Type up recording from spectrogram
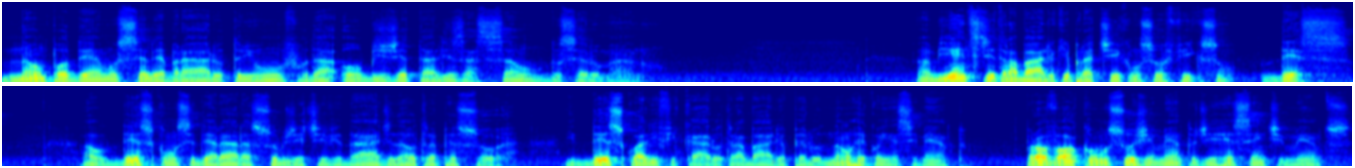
não podemos celebrar o triunfo da objetalização do ser humano. Ambientes de trabalho que praticam o sufixo des, ao desconsiderar a subjetividade da outra pessoa e desqualificar o trabalho pelo não reconhecimento, provocam o surgimento de ressentimentos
